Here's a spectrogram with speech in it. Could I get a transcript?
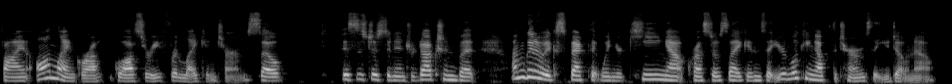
find online glossary for lichen terms. So this is just an introduction, but I'm going to expect that when you're keying out crustose lichens that you're looking up the terms that you don't know.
